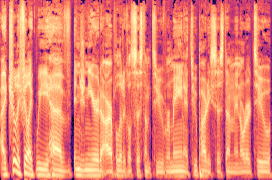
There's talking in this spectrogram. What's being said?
I truly feel like we have engineered our political system to remain a two party system in order to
